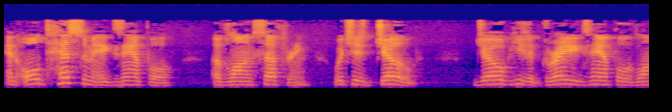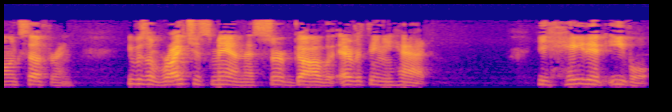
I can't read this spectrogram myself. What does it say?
an Old Testament example of long suffering, which is Job. Job, he's a great example of long suffering. He was a righteous man that served God with everything he had. He hated evil.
